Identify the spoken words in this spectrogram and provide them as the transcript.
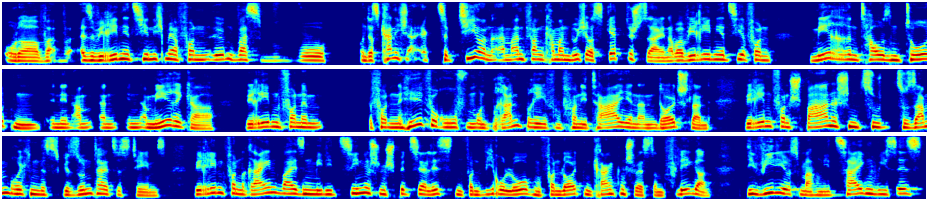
oder, also wir reden jetzt hier nicht mehr von irgendwas, wo, und das kann ich akzeptieren. Am Anfang kann man durchaus skeptisch sein, aber wir reden jetzt hier von mehreren tausend Toten in den, in Amerika. Wir reden von einem, von Hilferufen und Brandbriefen von Italien an Deutschland. Wir reden von spanischen Zu Zusammenbrüchen des Gesundheitssystems. Wir reden von reihenweisen medizinischen Spezialisten, von Virologen, von Leuten, Krankenschwestern, Pflegern, die Videos machen, die zeigen, wie es ist,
